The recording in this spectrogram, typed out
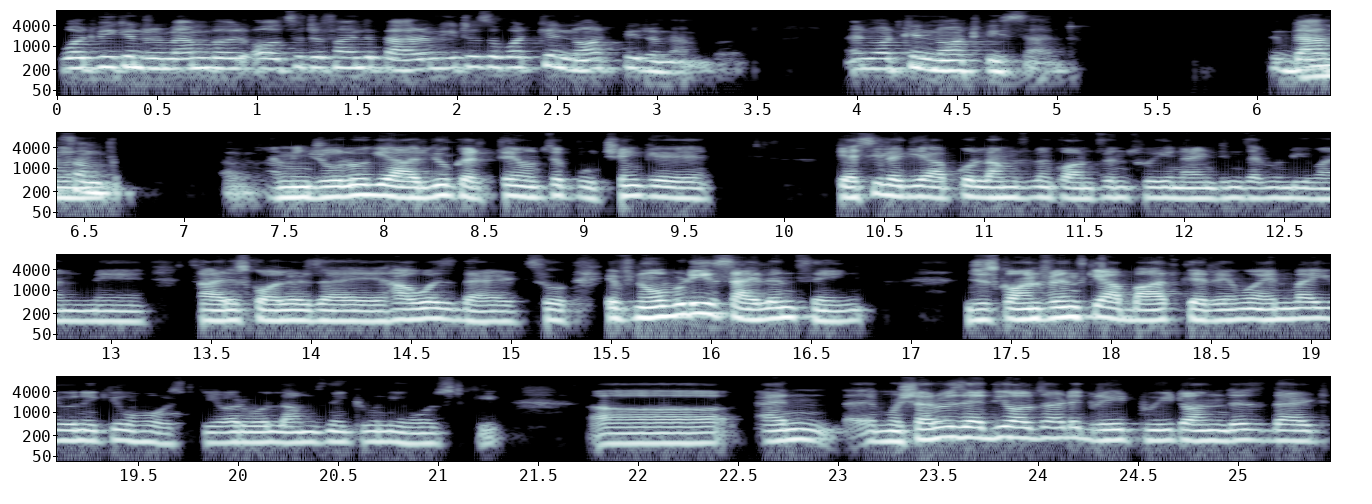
what we can remember also define the parameters of what cannot be remembered and what cannot be said that's I mean, something I mean जो लोग ये आर्ग्यू करते हैं उनसे पूछें कि कैसी लगी आपको लम्स में कॉन्फ्रेंस हुई 1971 में सारे स्कॉलर्स आए how was that so if nobody is silencing जिस कॉन्फ्रेंस की आप बात कर रहे हैं वो एनवाईयू ने क्यों होस्ट की और वो लम्स ने क्यों नहीं होस्ट की and Musharraf Zaidi also had a great tweet on this that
